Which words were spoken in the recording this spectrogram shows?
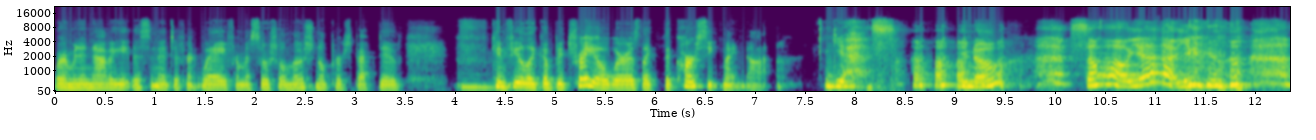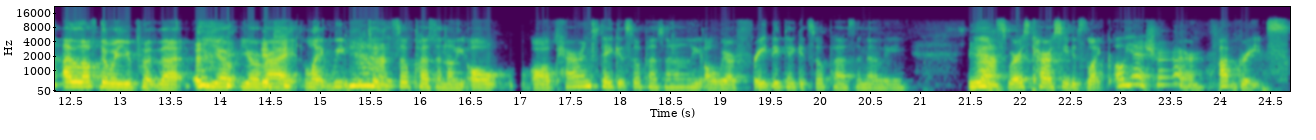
or I'm going to navigate this in a different way from a social emotional perspective, mm. can feel like a betrayal, whereas like the car seat might not. Yes. you know? Somehow, yeah. You, I love the way you put that. You're, you're right. Like we, yeah. we take it so personally, or, or parents take it so personally, or we're afraid they take it so personally yeah. Yes. Whereas car seat is like, oh yeah, sure, upgrades.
